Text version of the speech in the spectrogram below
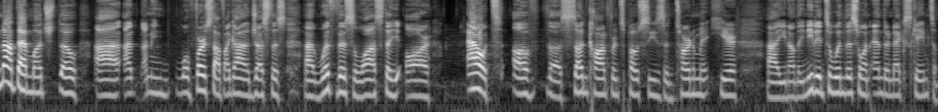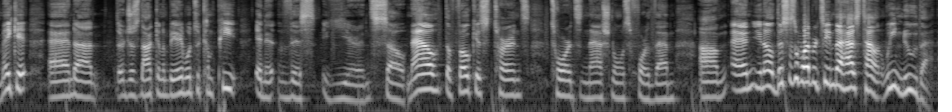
but not that much though. Uh, I, I mean, well, first off, I gotta address this. Uh, with this loss, they are out of the Sun Conference postseason tournament here. Uh, you know, they needed to win this one and their next game to make it, and uh, they're just not going to be able to compete in it this year. And so now the focus turns towards nationals for them. Um, and, you know, this is a Webber team that has talent. We knew that.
